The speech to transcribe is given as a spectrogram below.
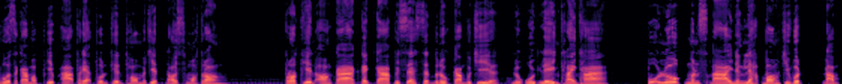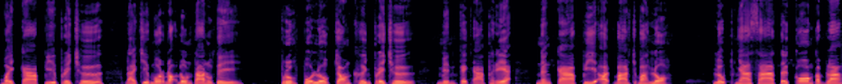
ធ្វើសកម្មភាពអភិរក្សធនធានធម្មជាតិដោយស្មោះត្រង់ប្រធានអង្គការកិច្ចការពិសេសសិទ្ធិមនុស្សកម្ពុជា លោកអ៊ូចលេងថ្លែងថាពួកលោកមិនស្ដាយនឹងលះបង់ជីវិត ដើម្បីការពារព្រៃឈើដែលជាមរតកដូនតានោះទេព្រោះពួកលោកចង់ឃើញព្រៃឈើ មានកិច្ចអភិរក្សនិងការពារឲ្យបានច្បាស់លាស់លោកផ្ញើសារទៅកងកម្លាំង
